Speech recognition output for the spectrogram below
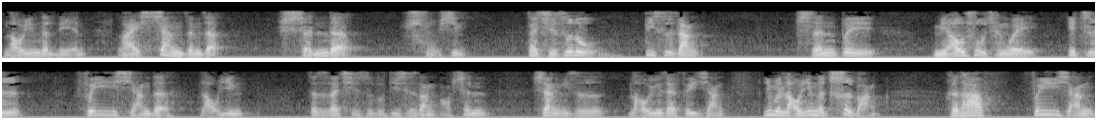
老鹰的脸来象征着神的属性。在启示录第四章，神被描述成为一只飞翔的老鹰，这是在启示录第四章啊，神。像一只老鹰在飞翔，因为老鹰的翅膀和它飞翔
